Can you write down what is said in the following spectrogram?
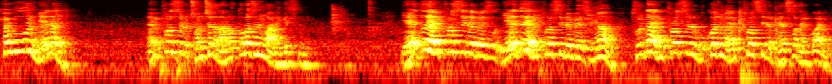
결국은 얘는 n 플러스 1로 전체가 나누어 떨어지는 거 아니겠습니까? 얘도 n 플러스 1의 배수 얘도 n 플러스 1의 배수면 둘 다 n 플러스 1을 묶어주면 n 플러스 1의 배수가 될 거 아니야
